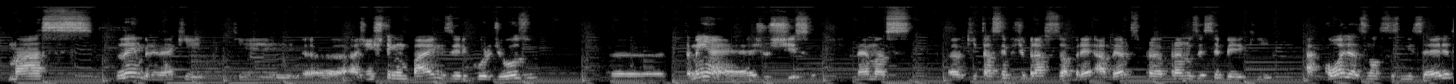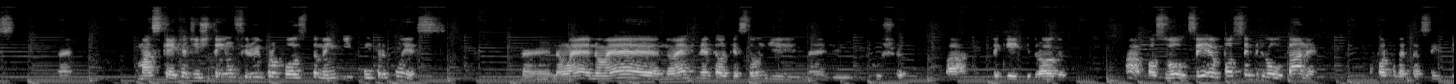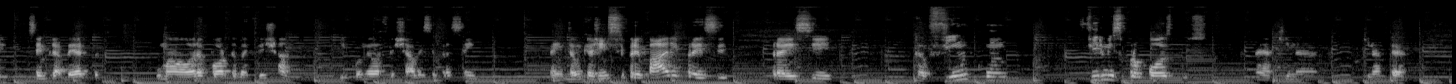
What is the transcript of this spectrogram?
Mas lembre né, que, que uh, a gente tem um Pai misericordioso, uh, também é, é, justiça, né, mas que está sempre de braços abertos para nos receber, que acolhe as nossas misérias, né, mas quer que a gente tenha um firme propósito também e cumpra com esse. É, não é, não é, não é que nem aquela questão de, né, de puxa, ah, peguei que droga, ah, posso voltar, eu posso sempre voltar, né? A porta vai estar sempre, sempre aberta. Uma hora a porta vai fechar e quando ela fechar vai ser para sempre. Né? Então que a gente se prepare para esse, para esse fim com firmes propósitos né, aqui na, aqui na Terra.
